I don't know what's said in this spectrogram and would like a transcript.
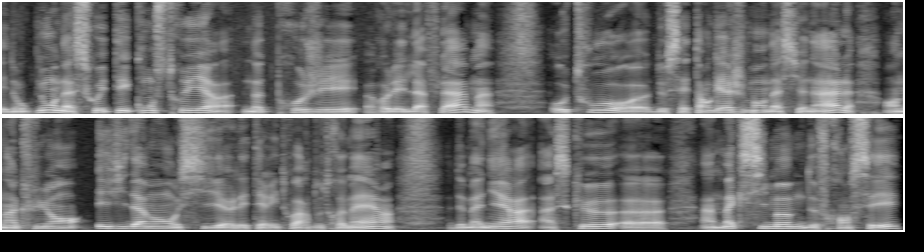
Et donc nous, on a souhaité construire notre projet Relais de la Flamme autour de cet engagement national, en incluant évidemment aussi les territoires d'outre-mer, de manière à ce que euh, un maximum de Français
